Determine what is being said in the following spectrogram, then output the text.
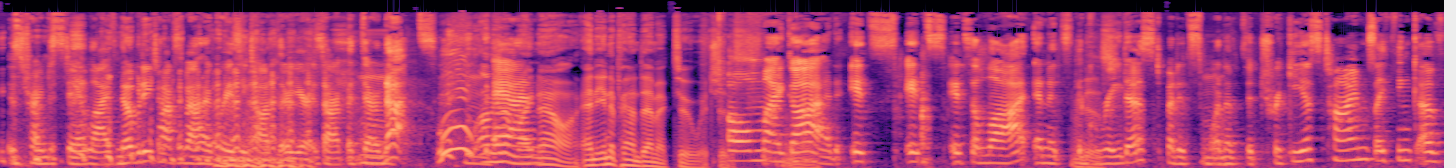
is trying to stay alive. Nobody talks about how crazy toddler years are, but they're mm. nuts. Woo! I'm in right now, and in a pandemic too, which is. Oh my uh, god, it's it's it's a lot and it's the It greatest, but it's mm. one of the trickiest times I think of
